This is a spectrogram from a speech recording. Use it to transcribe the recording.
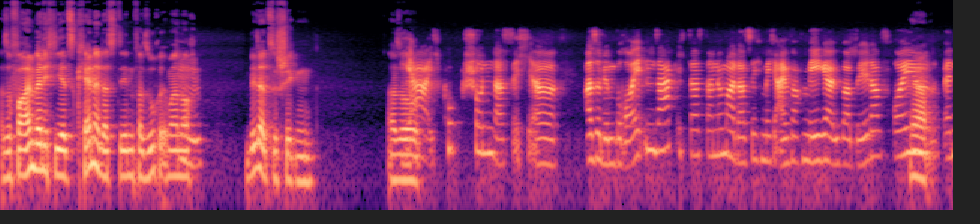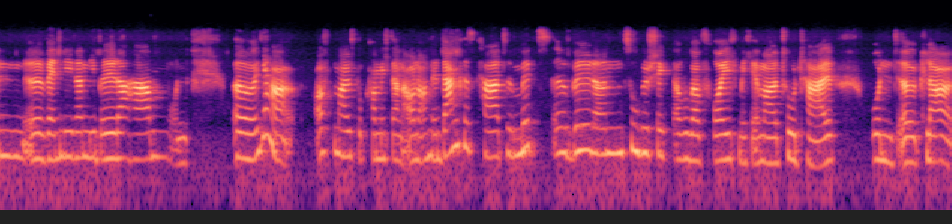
also vor allem wenn ich die jetzt kenne, dass ich denen versuche immer noch mhm. Bilder zu schicken. Also ja, ich gucke schon, dass ich äh, also den Bräuten sage ich das dann immer, dass ich mich einfach mega über Bilder freue, ja. wenn, äh, wenn die dann die Bilder haben. Und äh, ja, oftmals bekomme ich dann auch noch eine Dankeskarte mit äh, Bildern zugeschickt. Darüber freue ich mich immer total. Und äh, klar,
